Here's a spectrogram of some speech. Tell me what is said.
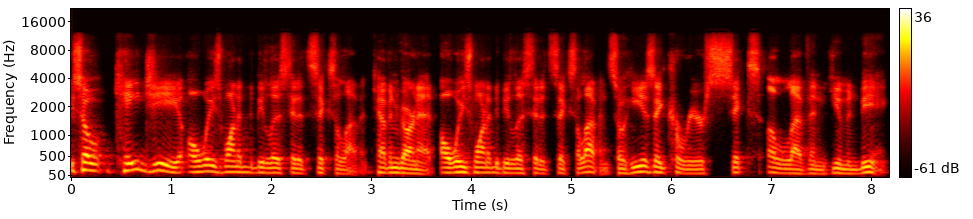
So KG always wanted to be listed at 6'11. Kevin Garnett always wanted to be listed at 6'11. So he is a career 6'11 human being.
